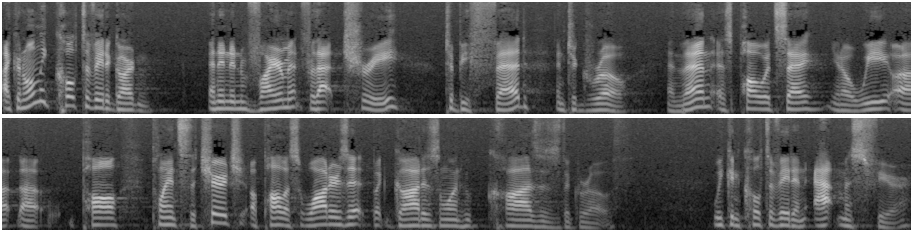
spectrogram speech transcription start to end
I can only cultivate a garden and an environment for that tree to be fed and to grow. And then, as Paul would say, you know, we, uh, uh, Paul plants the church, Apollos waters it, but God is the one who causes the growth. We can cultivate an atmosphere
